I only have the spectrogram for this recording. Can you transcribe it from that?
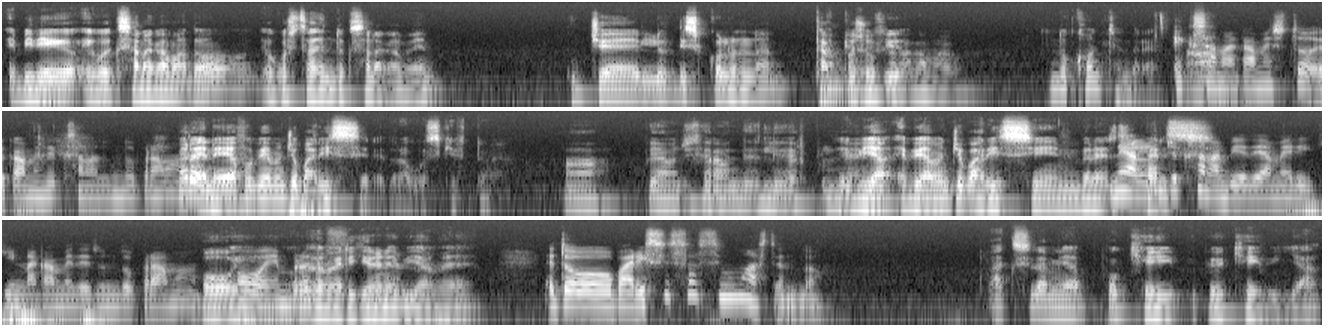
επειδή εγώ ξανακάμα το, ο Κώστας δεν το ξανακάμε, και λίγο δύσκολο να κάποιος ο οποίος... Είναι το content ρε. Εξανακάμε στο, έκαμες ξανά το πράγμα. Ρε, ναι, αφού πήγαμε και Παρίσι ρε τώρα εγώ σκέφτομαι. Α, πήγαμε και σύραμε της Λίβερπουλ. ναι. Επία- Επήγαμε και Παρίσι, μπρες, Ναι, αλλά δεν πέρσι. ξαναπιέτε Αμερική να κάνετε τούτο το πράγμα. Όχι, Ω, εν πρώτη- η Αμερική ναι, δεν ναι. πήγαμε. Ε, το Παρίσι σας θυμάστε το. Εντάξει, ήταν μια OK OK δουλειά.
